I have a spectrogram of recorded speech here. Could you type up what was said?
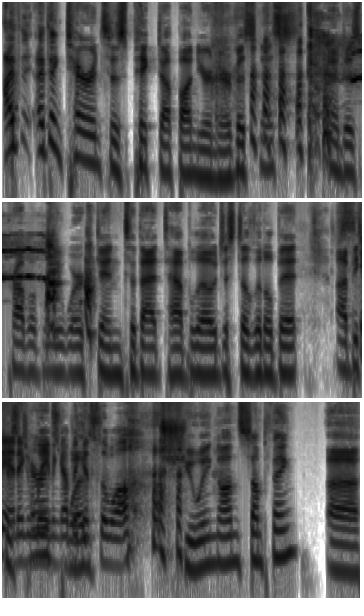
I think I think Terrence has picked up on your nervousness and has probably worked into that tableau just a little bit uh, because Standing Terrence leaning up was against the wall. chewing on something uh,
